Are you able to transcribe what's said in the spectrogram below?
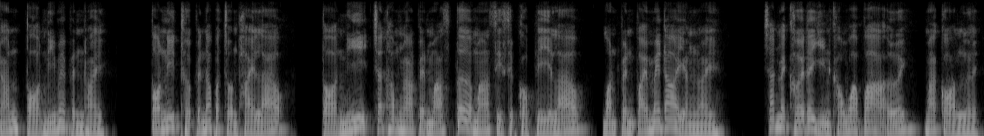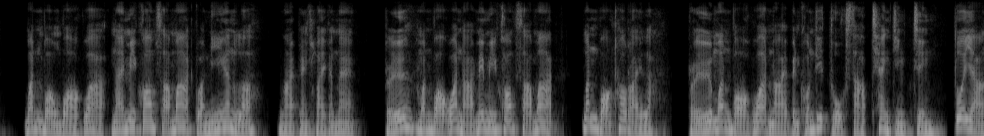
งั้นตอนนี้ไม่เป็นไร ตอนนี้เธอเป็นนักผจญภัยแล้ว ตอนนี้ฉันทำงานเป็นมาสเตอร์มา 40 กว่าปีแล้ว มันเป็นไปไม่ได้ยังไง ฉันไม่เคยได้ยินคำว่าบ้าเอ้ย มาก่อนเลย มันบ่งบอกว่านายมีความสามารถกว่านี้งั้นเหรอ นายเป็นใครกันแน่ หรือมันบอกว่านายไม่มีความสามารถ มันบอกเท่าไหร่ล่ะ หรือมันบอกว่านายเป็นคนที่ถูกสาปแช่งจริง ๆ ตัวอย่าง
